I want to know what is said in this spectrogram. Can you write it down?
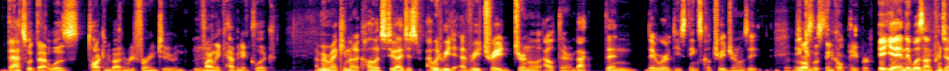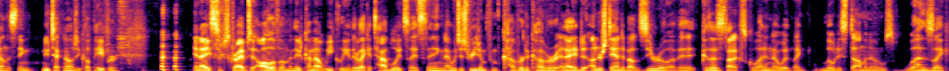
that's what that was talking about and referring to, and mm-hmm. finally having it click. I remember I came out of college too. I just I would read every trade journal out there, and back then there were these things called trade journals. It, There's it also com- this thing called paper. it- yeah, and it was on printed on this thing, new technology called paper. and I subscribed to all of them, and they'd come out weekly. And they're like a tabloid size thing, and I would just read them from cover to cover, and I had to understand about zero of it because I was out of school. I didn't know what like Lotus Dominoes was like,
